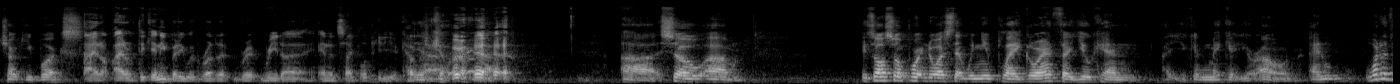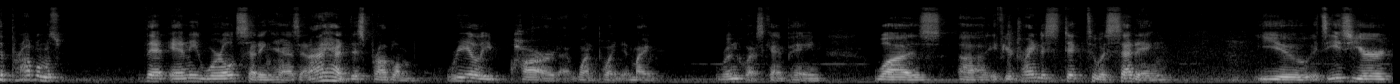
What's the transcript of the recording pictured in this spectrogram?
chunky books. I don't. I don't think anybody would read, a, read a, an encyclopedia cover to cover. yeah. Uh, so um, it's also important to us that when you play Glorantha, you can uh, you can make it your own. And one of the problems that any world setting has, and I had this problem really hard at one point in my RuneQuest campaign, was uh, if you're trying to stick to a setting, you it's easier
